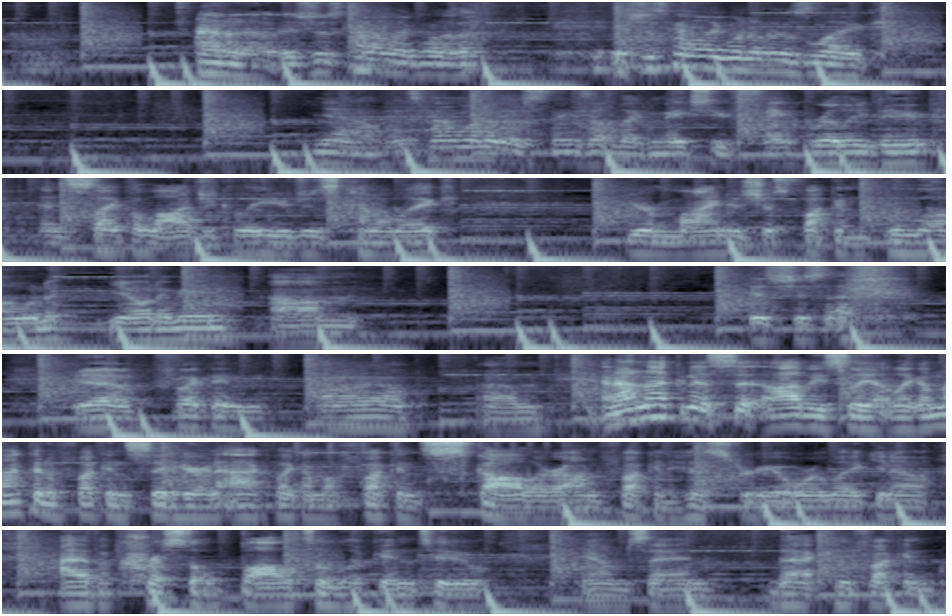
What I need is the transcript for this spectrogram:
I don't know. It's just kind of like one of the. It's just kind of like one of those like. You know, it's kind of one of those things that like makes you think really deep, and psychologically, you just kind of like your mind is just fucking blown. You know what I mean? Um, it's just, yeah, fucking, I don't know. Um, and I'm not gonna sit, obviously, like, I'm not gonna fucking sit here and act like I'm a fucking scholar on fucking history or like, you know, I have a crystal ball to look into, you know what I'm saying, that can fucking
